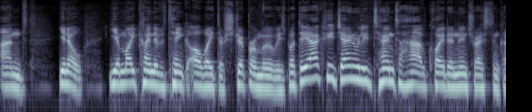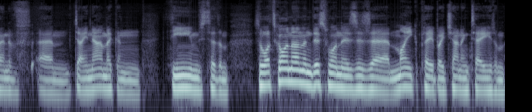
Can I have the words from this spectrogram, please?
And you know, you might kind of think, oh wait, they're stripper movies, but they actually generally tend to have quite an interesting kind of um, dynamic and themes to them. So what's going on in this one is is uh, Mike, played by Channing Tatum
